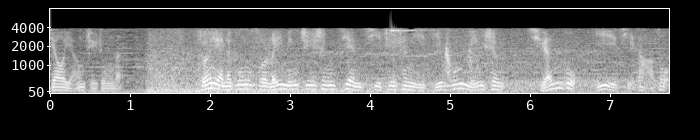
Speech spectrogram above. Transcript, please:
骄阳之中了。转眼的功夫，雷鸣之声、剑气之声以及嗡鸣声全部一起大作，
